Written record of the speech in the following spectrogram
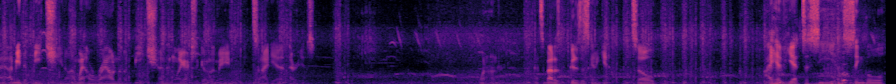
I, I mean the beach, you know, I went around on the beach. I didn't like actually go to the main inside yet. There he is. 100. That's about as good as it's going to get. So, I have yet to see a single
